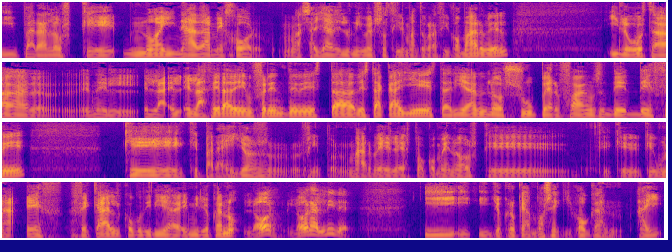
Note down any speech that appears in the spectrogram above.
y para los que no hay nada mejor más allá del universo cinematográfico Marvel. Y luego está en, el, en, la, en la acera de enfrente de esta, de esta calle estarían los superfans de DC, que, que, para ellos, en fin, pues Marvel es poco menos que, que, una F fecal, como diría Emilio Cano. Lord, Lord al líder. Y, y, y, yo creo que ambos se equivocan. Hay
